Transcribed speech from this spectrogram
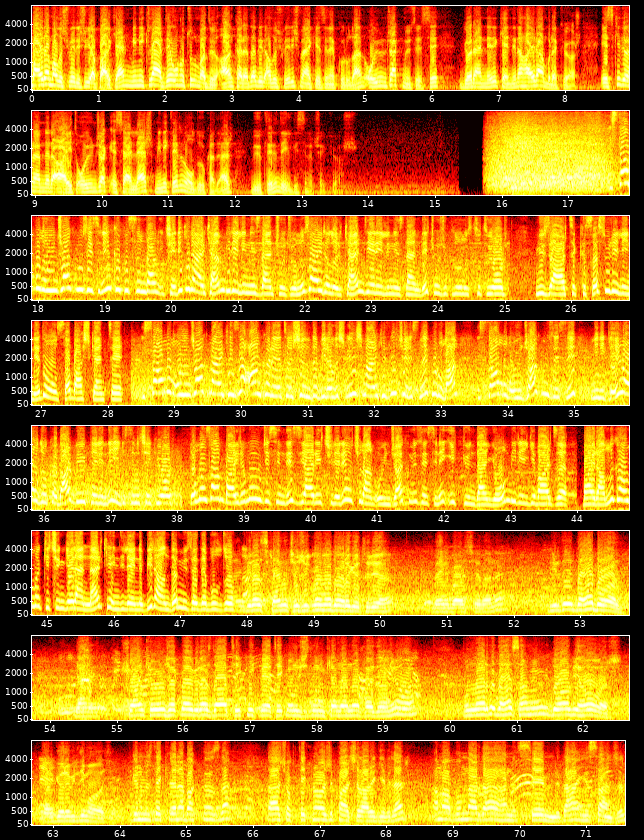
Bayram alışverişi yaparken minikler de unutulmadı. Ankara'da bir alışveriş merkezine kurulan oyuncak müzesi görenleri kendine hayran bırakıyor. Eski dönemlere ait oyuncak eserler miniklerin olduğu kadar büyüklerin de ilgisini çekiyor. İstanbul Oyuncak Müzesi'nin kapısından içeri girerken bir elinizden çocuğunuz ayrılırken diğer elinizden de çocukluğunuz tutuyor. Müze artık kısa süreliğine de olsa başkentte. İstanbul Oyuncak Merkezi Ankara'ya taşındı. Bir alışveriş merkezi içerisine kurulan İstanbul Oyuncak Müzesi miniklerin olduğu kadar büyüklerin de ilgisini çekiyor. Ramazan bayramı öncesinde ziyaretçilere açılan oyuncak müzesine ilk günden yoğun bir ilgi vardı. Bayramlık almak için gelenler kendilerini bir anda müzede buldu. Biraz kendi çocukluğuma doğru götürüyor beni bazı şeylerle. Bir de daha doğal. Yani şu anki oyuncaklar biraz daha teknik veya teknolojinin imkanlarından faydalanıyor ama bunlarda daha samimi bir doğal bir hava var. Yani görebildiğim o var. günümüzdekilerine baktığınızda daha çok teknoloji parçaları gibiler. Ama bunlar daha hani sevimli, daha insancıl,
